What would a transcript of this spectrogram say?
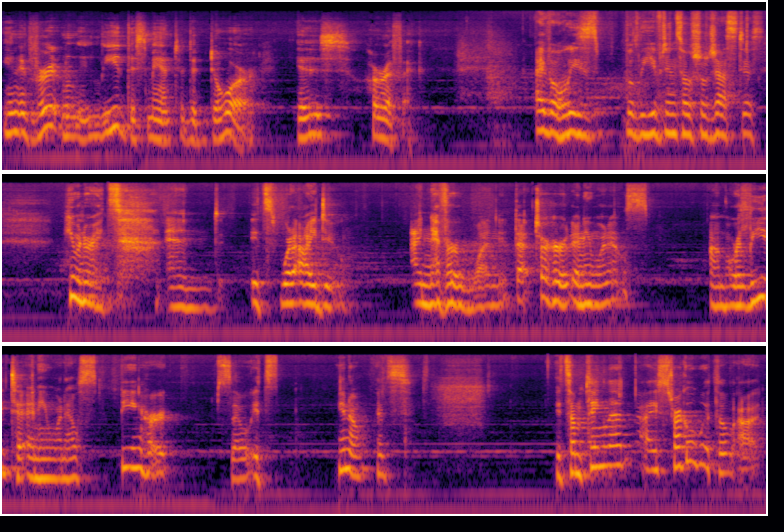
inadvertently lead this man to the door is horrific. I've always believed in social justice, human rights, and it's what I do. I never wanted that to hurt anyone else um, or lead to anyone else being hurt. So it's, you know, it's it's something that I struggle with a lot.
